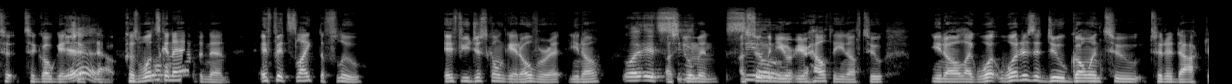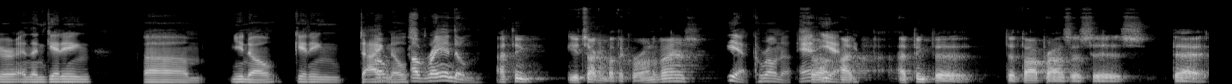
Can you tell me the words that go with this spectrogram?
to to go get yeah. checked out because what's well, gonna happen then if it's like the flu? If you just gonna get over it, you know. Well, it's assuming C- assuming you're you're healthy enough to, you know, like what what does it do going to to the doctor and then getting, um, you know, getting diagnosed a, a random. I think you're talking about the coronavirus. Yeah, Corona. And so yeah, I, I think the the thought process is that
